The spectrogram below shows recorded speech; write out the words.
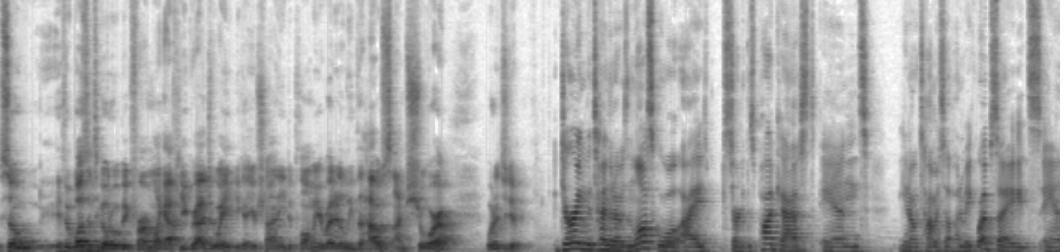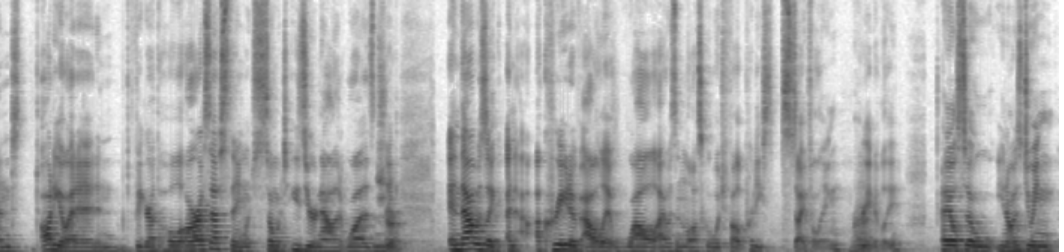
So, if it wasn't to go to a big firm, like after you graduate, you got your shiny diploma, you're ready to leave the house, I'm sure. What did you do? during the time that I was in law school, I started this podcast and you know taught myself how to make websites and audio edit and figure out the whole RSS thing, which is so much easier now than it was. And Sure. like, and that was like an, a creative outlet while I was in law school, which felt pretty stifling Right. creatively. I also, you know, I was doing,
